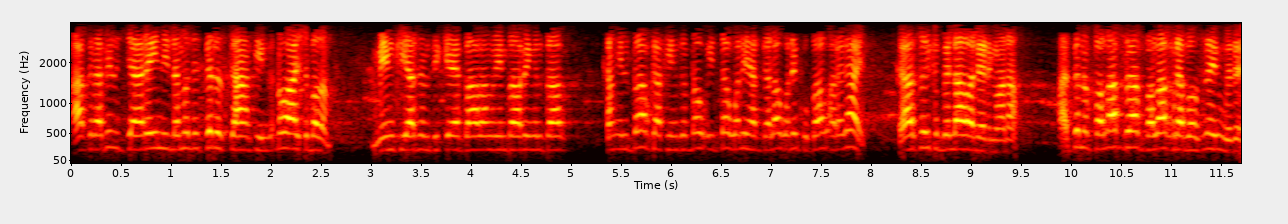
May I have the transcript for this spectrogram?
akrabiljaarayni lamada daraska kinka dhawaasha badan minki adantike baaban min baabin ilbaab kan ilbaabka kinka dhaw ida wali hagala wali kubaab aragahay kaasoy kabilaawa ler mana haddana fal akrab fal akrab osay wade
